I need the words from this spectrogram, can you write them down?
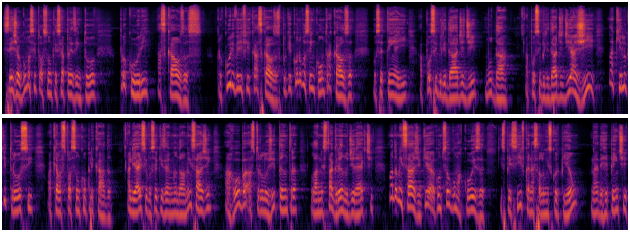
seja alguma situação que se apresentou, procure as causas. Procure verificar as causas, porque quando você encontra a causa, você tem aí a possibilidade de mudar, a possibilidade de agir naquilo que trouxe aquela situação complicada. Aliás, se você quiser me mandar uma mensagem, arroba astrologitantra lá no Instagram, no direct, manda mensagem que aconteceu alguma coisa específica nessa lua em escorpião, né? De repente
